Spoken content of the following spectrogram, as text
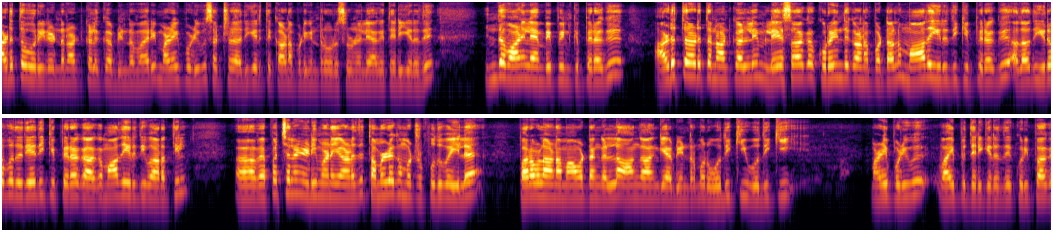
அடுத்த ஒரு இரண்டு நாட்களுக்கு அப்படின்ற மாதிரி மழைப்பொழிவு சற்று அதிகரித்து காணப்படுகின்ற ஒரு சூழ்நிலையாக தெரிகிறது. இந்த வானிலை அமைப்பிற்கு பிறகு அடுத்த அடுத்த நாட்களிலும் லேசாக குறைந்து காணப்பட்டாலும் மாத இறுதிக்கு பிறகு அதாவது இருபது தேதிக்கு பிறகாக மாத இறுதி வாரத்தில் வெப்பச்சலன் வெப்பச்சலன தமிழகம் மற்றும் புதுவையில் பரவலான மாவட்டங்களில் ஆங்காங்கே அப்படின்ற மாதிரி ஒதுக்கி ஒதுக்கி மழைப்பொழிவு வாய்ப்பு தெரிகிறது. குறிப்பாக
